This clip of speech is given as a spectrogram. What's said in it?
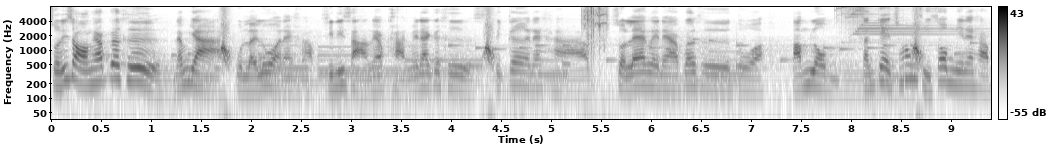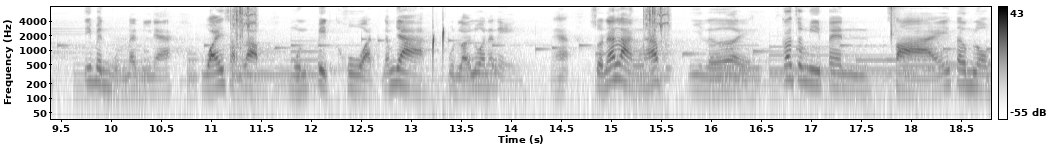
ส่วนที่ 2 ครับก็คือน้ำยาอุ่นลอยรั่วนะครับชิ้นที่3นะครับขาดไม่ได้ก็คือสติกเกอร์นะครับส่วนแรกเลยนะครับก็คือตัวปั๊มลม สังเกตช่องสีส้มนี้นะครับที่เป็นหมุนแบบนี้นะ ไว้สำหรับหมุนปิดขวดน้ำยาอุ่นลอยรั่วนั่นเอง นะฮะส่วนด้านหลังครับนี่เลย ก็จะมีเป็นสายเติมลม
